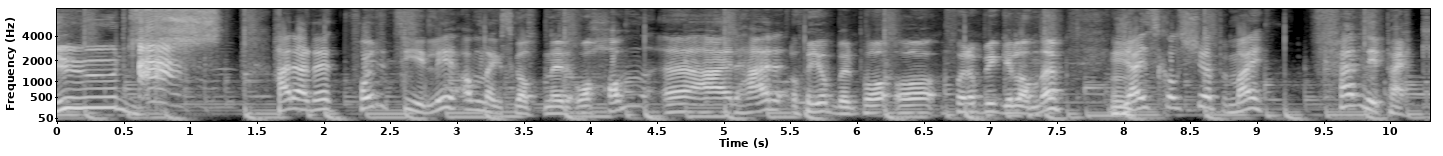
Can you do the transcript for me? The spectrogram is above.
dudes. Her er det for tidlig anleggsgartner, og han eh, er her og jobber på å, for å bygge landet. Jeg skal kjøpe meg fannypack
